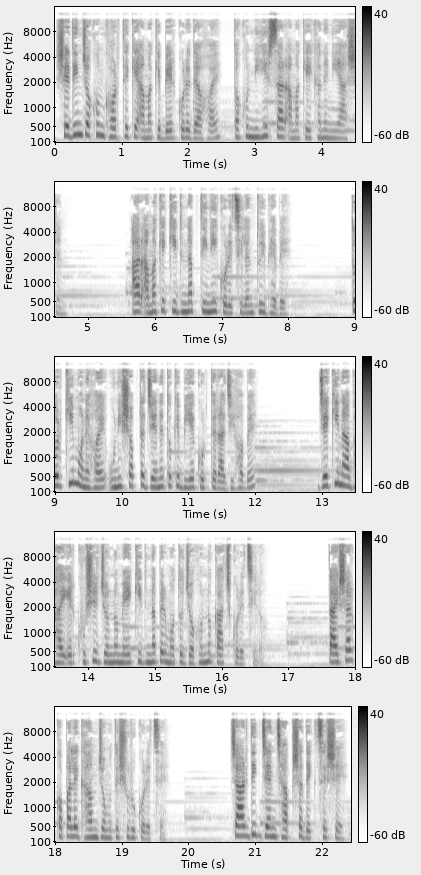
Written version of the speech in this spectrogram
সেদিন যখন ঘর থেকে আমাকে বের করে দেওয়া হয়, তখন নিহির স্যার আমাকে এখানে নিয়ে আসেন। আর আমাকে কিডন্যাপ তিনিই করেছিলেন, তুই ভেবে। তোর কি মনে হয়, উনি সবটা জেনে তোকে বিয়ে করতে রাজি হবে? যে কি না ভাই, এর খুশির জন্য মেয়ে কিডন্যাপের মতো জঘন্য কাজ করেছিল। তাইশার কপালে ঘাম জমতে শুরু করেছে। চারদিক যেন ঝাপসা দেখছে সে।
